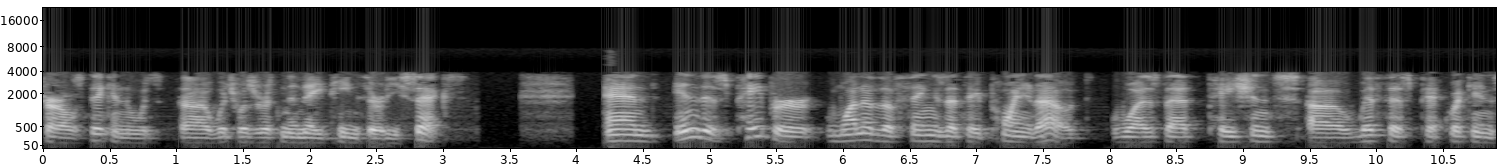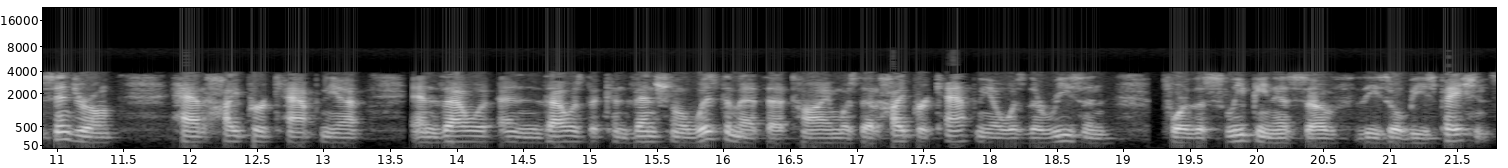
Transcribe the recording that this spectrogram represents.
Charles Dickens, which, uh, which was written in 1836. And in this paper, one of the things that they pointed out was that patients uh, with this Pickwickian syndrome had hypercapnia, and that w- and that was the conventional wisdom at that time was that hypercapnia was the reason for the sleepiness of these obese patients.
